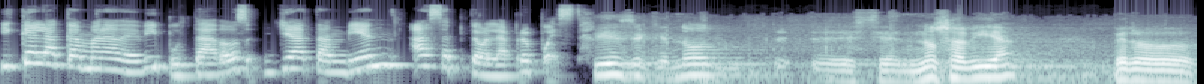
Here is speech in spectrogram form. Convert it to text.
y que la Cámara de Diputados ya también aceptó la propuesta. Fíjense que no, este, no sabía, pero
